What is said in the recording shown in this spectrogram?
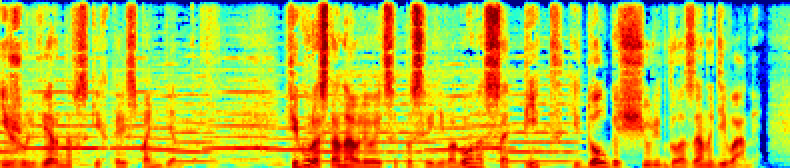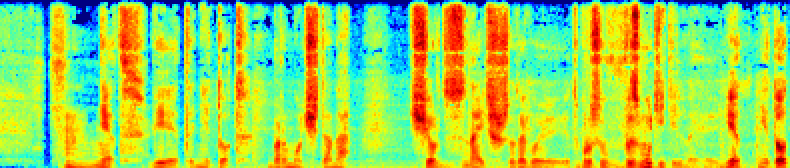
и жульверновских корреспондентов. Фигура останавливается посреди вагона, сопит и долго щурит глаза на диваны. «Хм, «Нет, и это не тот», — бормочет она. «Черт знает, что такое. Это просто возмутительное. Нет, не тот».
